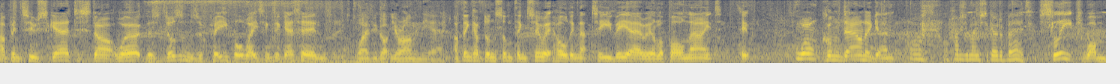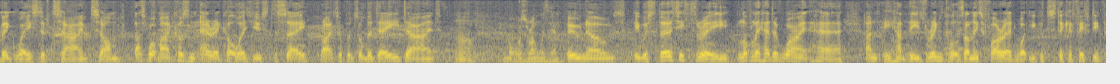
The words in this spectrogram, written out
I've been too scared to start work. There's dozens of people waiting to get in. Why have you got your arm in the air? I think I've done something to it, holding that TV aerial up all night. It won't come down again. Oh, how did you manage to go to bed? Sleep's one big waste of time, Tom. That's what my cousin Eric always used to say, right up until the day he died. Oh, what was wrong with him? Who knows? He was 33, lovely head of white hair, and he had these wrinkles on his forehead what you could stick a 50p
